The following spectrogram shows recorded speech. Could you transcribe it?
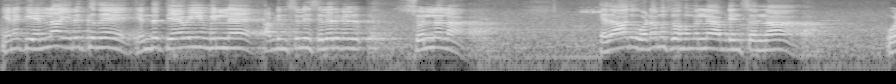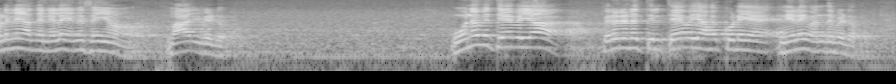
எனக்கு எல்லாம் இருக்குது எந்த தேவையும் இல்லை அப்படின்னு சொல்லி சிலர்கள் சொல்லலாம். ஏதாவது உடம்பு சுகம் இல்லை அப்படின்னு சொன்னால் உடனே அந்த நிலை என்ன செய்யும்? மாறிவிடும். உணவு தேவையா? பிறரிடத்தில் தேவையாகக்கூடிய நிலை வந்துவிடும்.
